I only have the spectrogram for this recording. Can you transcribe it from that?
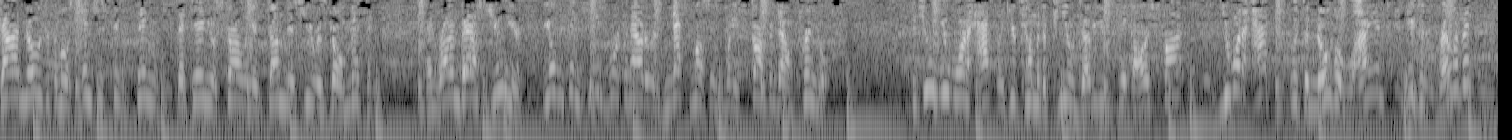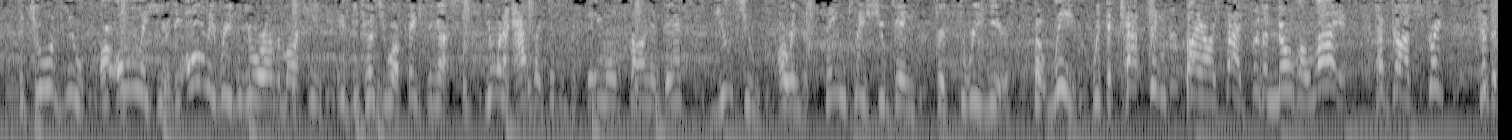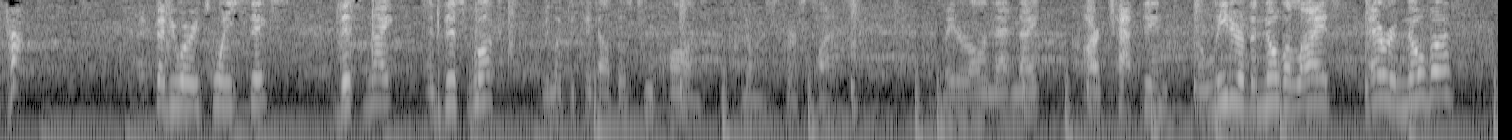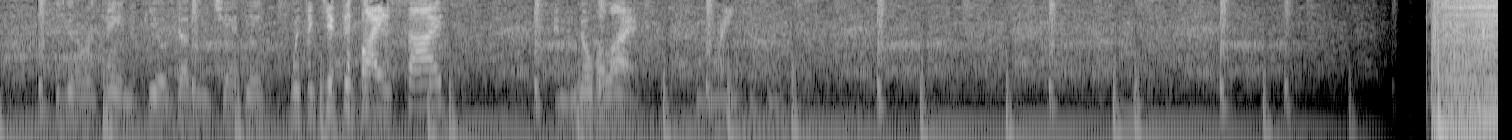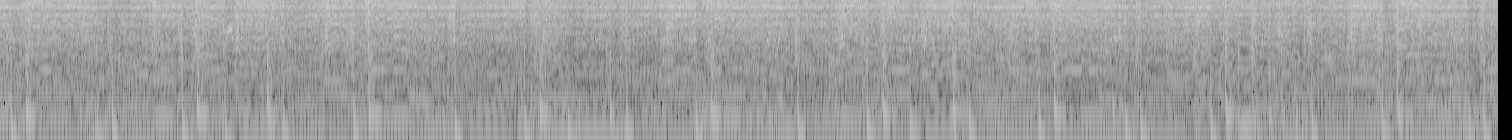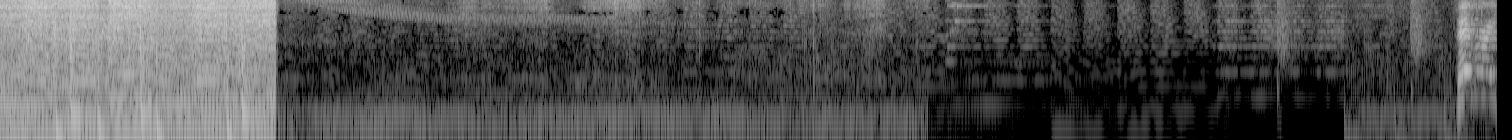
God knows that the most interesting thing that Daniel Starling has done this year is go missing. And Ron Bass Jr., the only thing he's working out are his neck muscles when he's scarfing down Pringles. The two of you want to act like you're coming to POW to take our spot? You want to act like the Nova Alliance isn't relevant? The two of you are only here. The only reason you are on the marquee is because you are facing us. You want to act like this is the same old song and dance? You two are in the same place you've been for three years. But we, with the captain by our side for the Nova Alliance, have gone straight to the top. February 26th, this night and this rook, we look to take out those two pawns known as first class. Later on that night, our captain, the leader of the Nova Alliance, Aaron Nova, he's going to retain the POW champion with the gifted by his side and the Nova Alliance will reign supreme.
